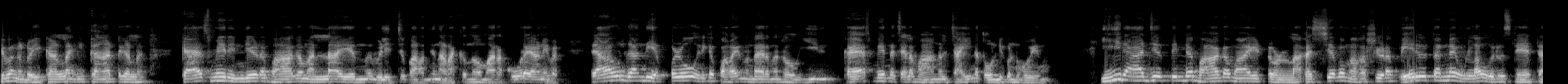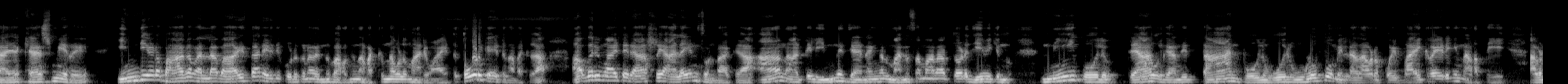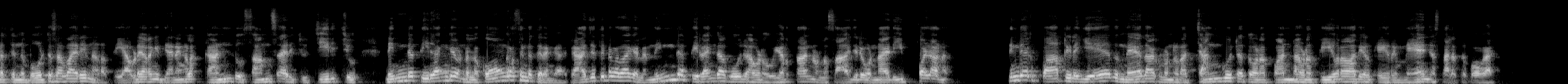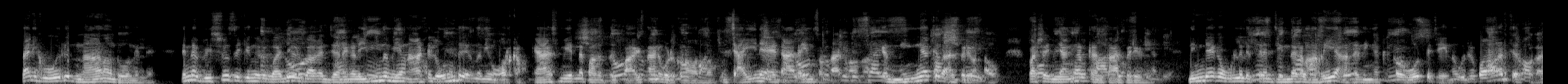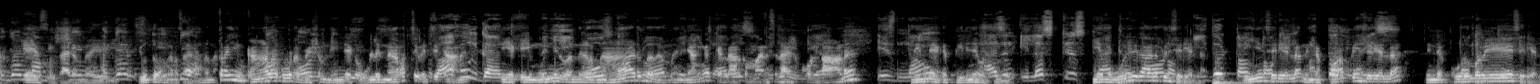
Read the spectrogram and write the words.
ഇവൻ കണ്ടോ ഈ കള്ളൻ ഈ കാട്ടുകള്ളൻ കാശ്മീർ ഇന്ത്യയുടെ ഭാഗമല്ല എന്ന് വിളിച്ചു പറഞ്ഞ് നടക്കുന്നവന്മാരെ കൂടെയാണ് ഇവൻ. രാഹുൽ ഗാന്ധി എപ്പോഴോ ഒരിക്കൽ പറയുന്നുണ്ടായിരുന്നല്ലോ ഈ കാശ്മീരിന്റെ ചില ഭാഗങ്ങൾ ചൈന തോണ്ടിക്കൊണ്ട് പോയിരുന്നു ഈ രാജ്യത്തിന്റെ ഭാഗമായിട്ടുള്ള കശ്യപ മഹർഷിയുടെ പേരിൽ ഉള്ള ഒരു സ്റ്റേറ്റായ കാശ്മീർ ഇന്ത്യയുടെ ഭാഗമല്ല പാകിസ്ഥാൻ എഴുതി കൊടുക്കണം എന്ന് പറഞ്ഞ് നടക്കുന്നവളുമാരുമായിട്ട് തോടിക്കായിട്ട് നടക്കുക അവരുമായിട്ട് രാഷ്ട്രീയ അലയൻസ് ഉണ്ടാക്കുക ആ നാട്ടിൽ ഇന്ന് ജനങ്ങൾ മനസമാധാനത്തോടെ ജീവിക്കുന്നു. നീ പോലും രാഹുൽ ഗാന്ധി താൻ പോലും ഒരു ഉളുപ്പുമില്ലാതെ അവിടെ പോയി ബൈക്ക് റൈഡിങ് നടത്തി അവിടെ ചെന്ന് ബോട്ട് സവാരി നടത്തി അവിടെ ഇറങ്ങി ജനങ്ങളെ കണ്ടു സംസാരിച്ചു ചിരിച്ചു. നിന്റെ തിരങ്ക ഉണ്ടല്ലോ കോൺഗ്രസിന്റെ തിരങ്ക രാജ്യത്തിന്റെ പതാകയല്ല നിന്റെ തിരങ്ക പോലും അവിടെ ഉയർത്താനുള്ള സാഹചര്യം ഉണ്ടായത് ഇപ്പോഴാണ്. നിന്റെ പാർട്ടിയിലെ ഏത് നേതാക്കളുണ്ടോ ചങ്കൂറ്റത്തോടെ പണ്ട് അവിടെ തീവ്രവാദികൾ കയറി മേഞ്ഞ സ്ഥലത്ത് പോകാൻ? തനിക്ക് ഒരു നാണം തോന്നില്ലേ? നിന്നെ വിശ്വസിക്കുന്ന ഒരു വലിയ വിഭാഗം ജനങ്ങൾ ഇന്നും ഈ നാട്ടിൽ ഉണ്ട് എന്ന് നീ ഓർക്കണം. കാശ്മീരിന്റെ പദത്തിൽ പാകിസ്ഥാന് കൊടുക്കണമെന്നും ചൈനയായിട്ട് അലയൻസ് ഉണ്ടാക്കണമെന്നൊക്കെ നിങ്ങൾക്ക് താല്പര്യം ഉണ്ടാവും പക്ഷെ ഞങ്ങൾക്ക് അത് താല്പര്യമില്ല. നിന്റെയൊക്കെ ഉള്ളിൽ ഇത്തരം ചിന്തകൾ അറിയാതെ നിങ്ങൾക്കൊക്കെ വോട്ട് ചെയ്യുന്ന ഒരുപാട് ചെറുപ്പക്കാർ കെ എസ് സിക്കാരുണ്ട് യൂത്ത് കോൺഗ്രസ്സുകാരുണ്ട് അത്രയും കാളകൂട വിഷം നിന്റെയൊക്കെ ഉള്ളിൽ നിറച്ചു വെച്ചിട്ടാണ് നീയൊക്കെ ഈ മുന്നിൽ വന്ന് നാടുന്നതെന്ന് ഞങ്ങൾക്ക് എല്ലാവർക്കും മനസ്സിലായത് കൊണ്ടാണ് നിന്നെയൊക്കെ തിരിഞ്ഞു വെക്കുന്നത്. ഒരു കാലത്തും ശരിയല്ല. നീയും ശരിയല്ല നിന്റെ പാർട്ടിയും ശരിയല്ല നിന്റെ കുടുംബമേ ശരിയല്ല.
